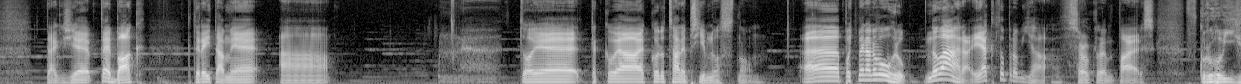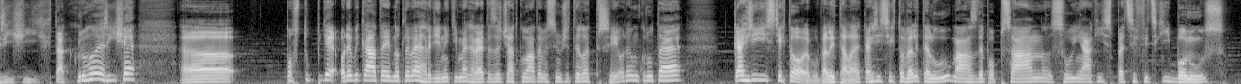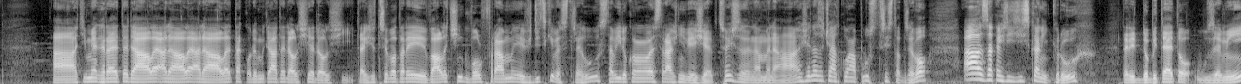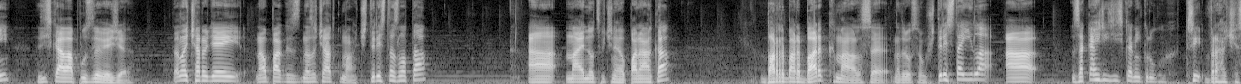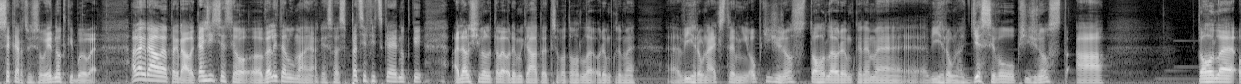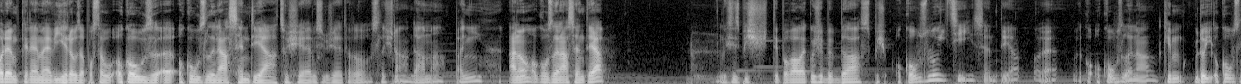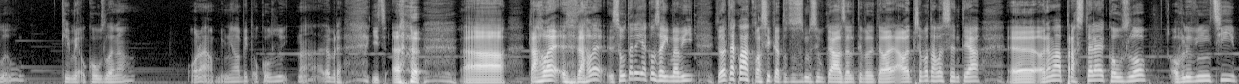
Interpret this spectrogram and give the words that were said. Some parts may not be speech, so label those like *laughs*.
Takže to je bug, který tam je a to je taková jako docela nepříjemnost, no. E, pojďme na novou hru. Nová hra, jak to probíhá v Circle Empires, v kruhových říších? Tak kruhové říše e, postupně odemykáte jednotlivé hrdiny tím, jak hrajete. Z začátku máte, myslím, že tyhle tři odemknuté. Každý z těchto, nebo velitele, každý z těchto velitelů má zde popsán svůj nějaký specifický bonus a tím, jak hrajete dále a dále a dále, tak odemykáte další a další. Takže třeba tady válečník Wolfram je vždycky ve střehu, staví dokonalé strážní věže, což znamená, že na začátku má plus 300 dřevo a za každý získaný kruh, tedy dobité to území, získává plus dvě věže. Tenhle čaroděj naopak na začátku má 400 zlata, a má jednoho cvičného panáka. Barbar Bark má zase na druhou stranu 400 jídla a za každý získaný kruh tři vrhače seker, což jsou jednotky bojové. A tak dále, a tak dále. Každý z těch eh, velitelů má nějaké své specifické jednotky a další velitele odemykáte, třeba tohle odemkneme eh, výhrou na extrémní obtížnost, tohle odemkneme eh, výhrou na děsivou obtížnost a Tohle odemkneme výhrou za postavu okouzl, eh, okouzlená Sentia, což je, myslím, že je tato slyšná dáma, paní? Ano, okouzlená Sentia. Bych si spíš typoval, jako že by byla spíš okouzlující Sentia, ne? Jako okouzlená. Kým, kdo ji okouzlil? Kým je okouzlená? Ona by měla být okouzlující. No, dobré, nic. *laughs* a, tahle, tahle, jsou tady jako zajímavý, to je taková klasika, to, co jsme si ukázali, ty velitelé, ale třeba tahle Sentia, eh, ona má prastaré kouzlo ovlivňující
